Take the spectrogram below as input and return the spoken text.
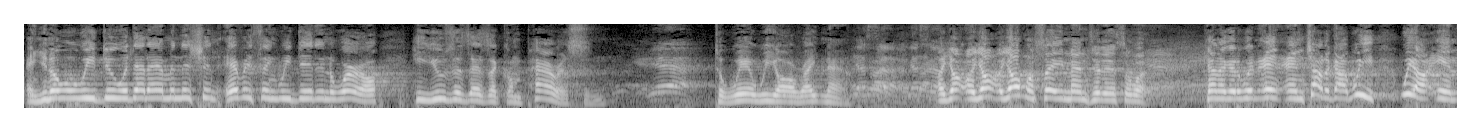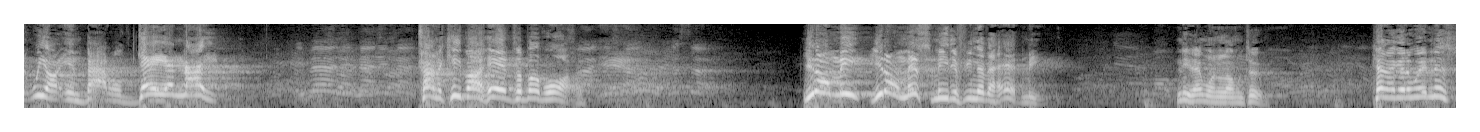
And you know what we do with that ammunition? Everything we did in the world, he uses as a comparison to where we are right now. Are y'all, are y'all, are y'all gonna say amen to this or what? Can I get a witness? And, and child of God, we, we are in we are in battle day and night, trying to keep our heads above water. You don't meet, you don't miss meat if you never had meat. Leave that one alone too. Can I get a witness?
